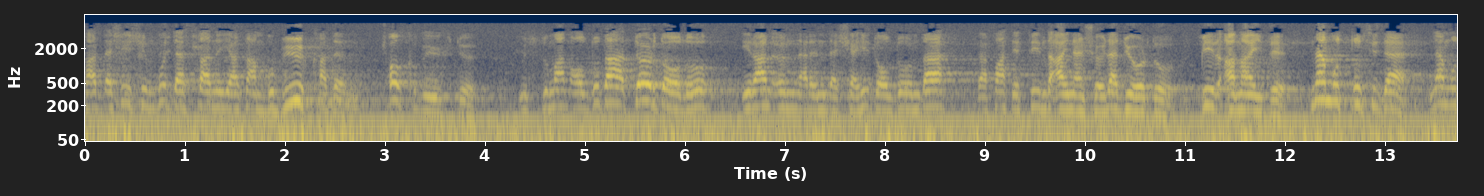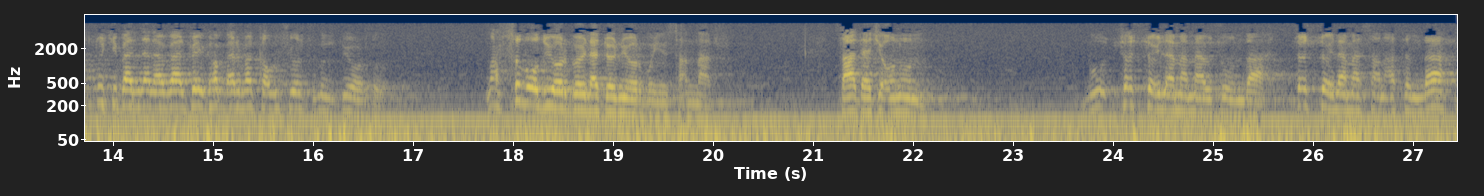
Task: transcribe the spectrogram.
Kardeşi için bu destanı yazan bu büyük kadın çok büyüktü. Müslüman oldu da dört oğlu İran önlerinde şehit olduğunda, vefat ettiğinde aynen şöyle diyordu. Bir anaydı. Ne mutlu size, ne mutlu ki benden evvel peygamberime kavuşuyorsunuz diyordu. Nasıl oluyor böyle dönüyor bu insanlar? Sadece onun bu söz söyleme mevzuunda, söz söyleme sanatında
